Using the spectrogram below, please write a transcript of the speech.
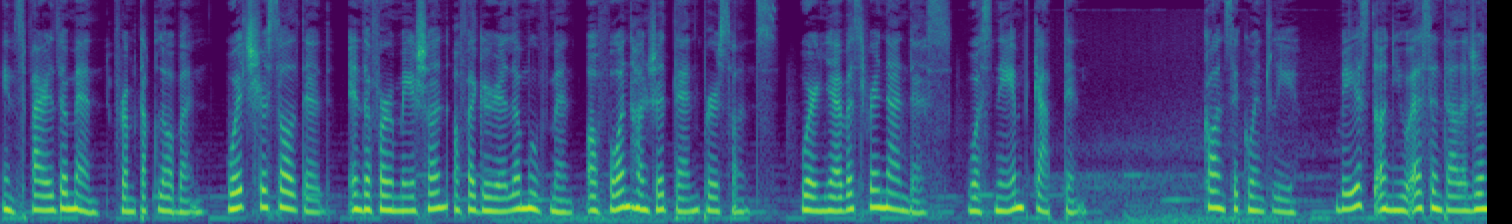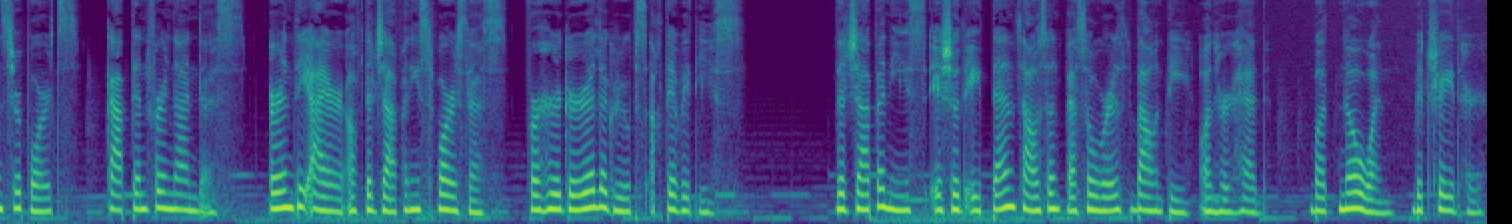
inspired the men from Tacloban, which resulted in the formation of a guerrilla movement of 110 persons, where Nieves Fernandez was named captain. Consequently, based on U.S. intelligence reports, Captain Fernandez earned the ire of the Japanese forces for her guerrilla group's activities. The Japanese issued a 10,000 peso worth bounty on her head, but no one betrayed her.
